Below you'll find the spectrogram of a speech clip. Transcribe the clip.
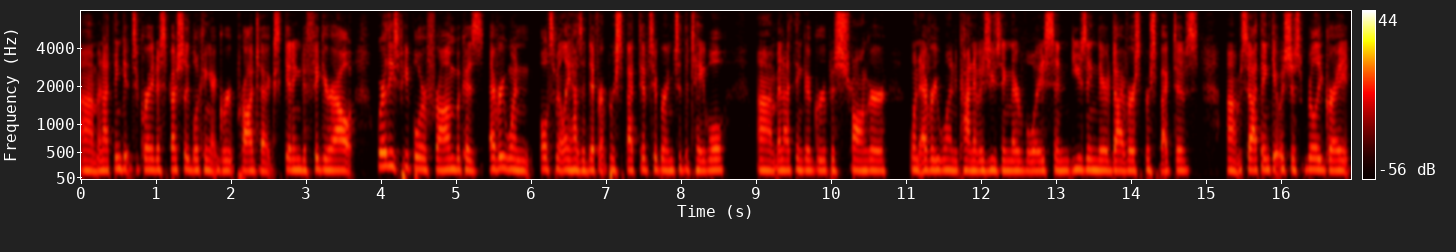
Um, and I think it's great, especially looking at group projects, getting to figure out where these people are from because everyone ultimately has a different perspective to bring to the table. Um, and I think a group is stronger when everyone kind of is using their voice and using their diverse perspectives. Um, so I think it was just really great,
